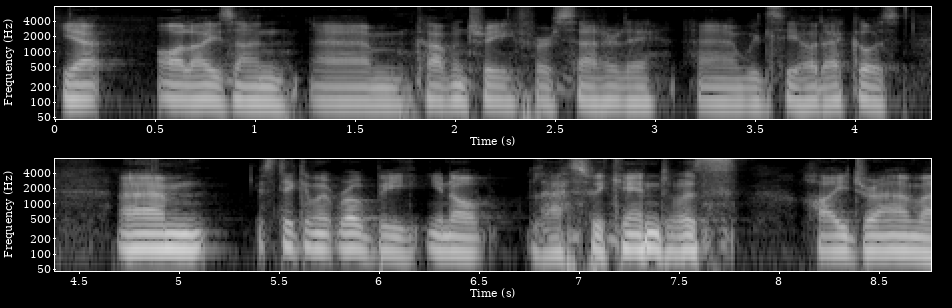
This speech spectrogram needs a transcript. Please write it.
Yeah, all eyes on um, Coventry for Saturday. Uh, we'll see how that goes. Um, sticking with rugby, you know, last weekend was high drama,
